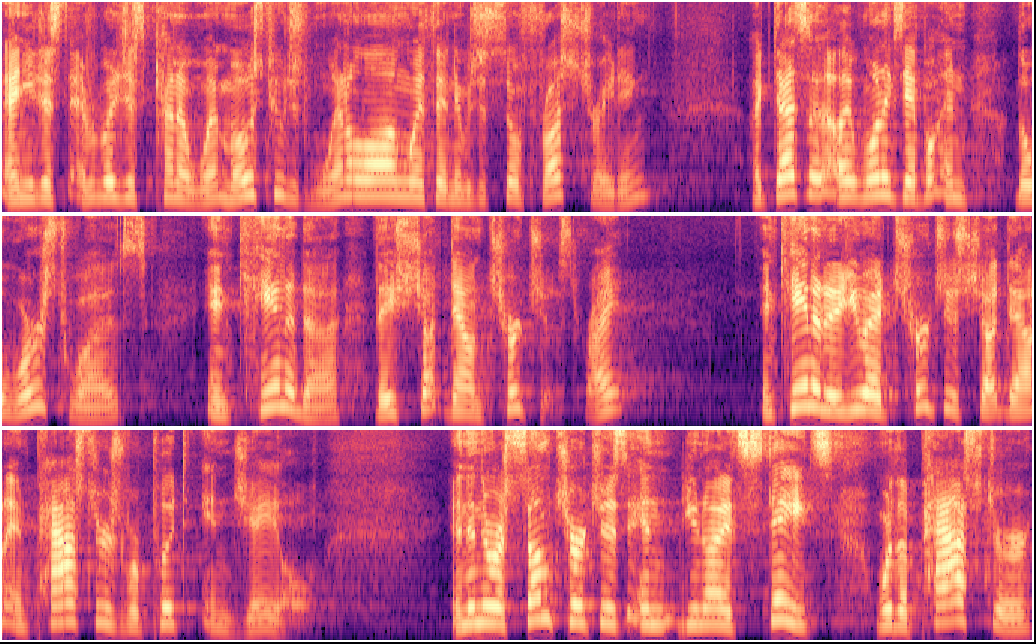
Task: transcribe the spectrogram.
and you just, everybody just kind of went, most people just went along with it, and it was just so frustrating. Like that's a, like one example. And the worst was in Canada, they shut down churches, right? In Canada, you had churches shut down and pastors were put in jail. And then there were some churches in the United States where the pastor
